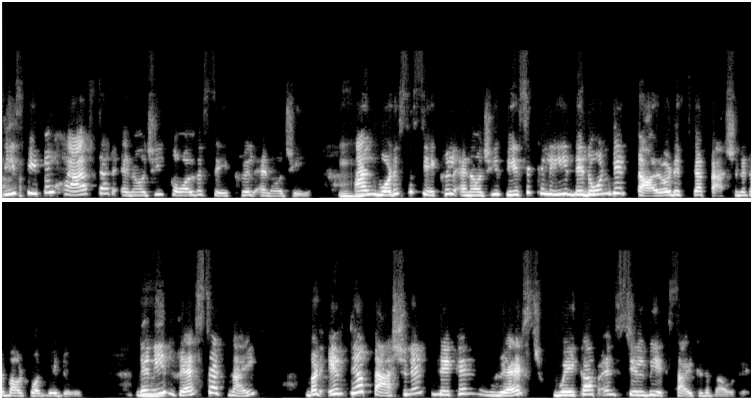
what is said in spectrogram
these people have that energy called the sacral energy. Mm-hmm. And what is the sacral energy? Basically, they don't get tired if they're passionate about what they do. They mm-hmm. need rest at night, but if they're passionate, they can rest, wake up, and still be excited about it.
